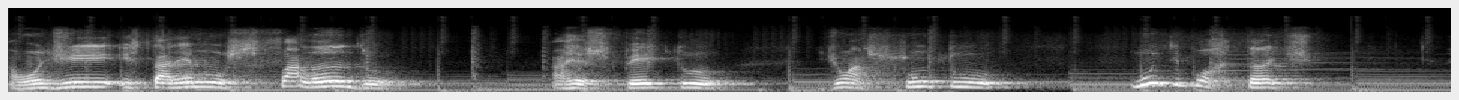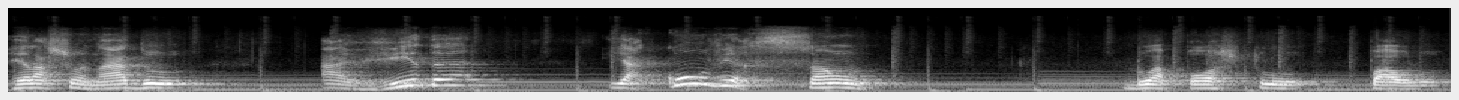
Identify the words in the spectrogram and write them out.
onde estaremos falando a respeito de um assunto muito importante relacionado à vida e a conversão do apóstolo Paulo.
